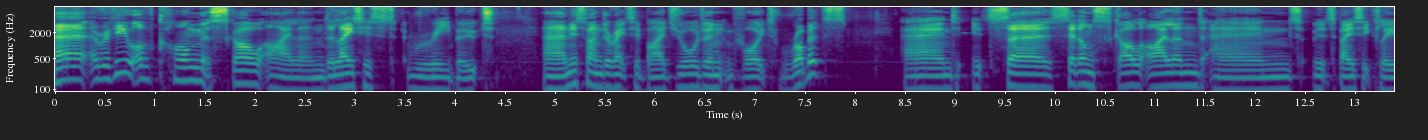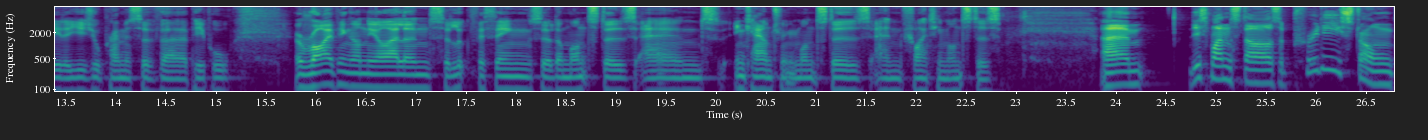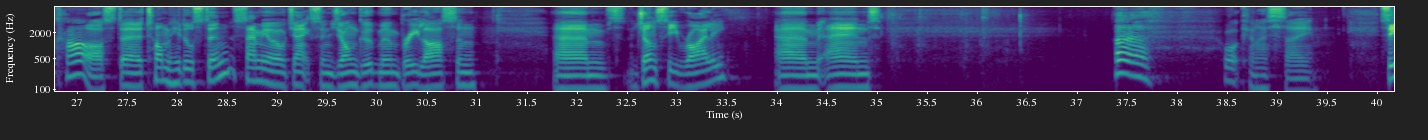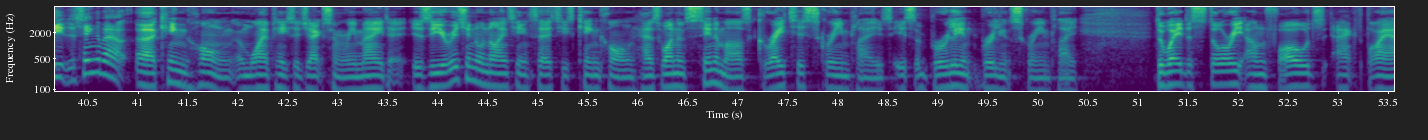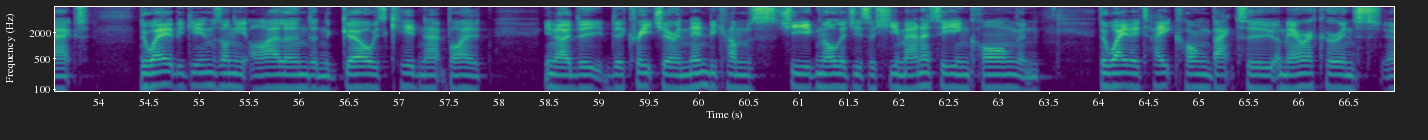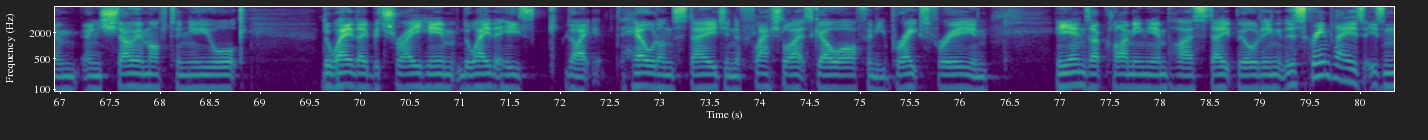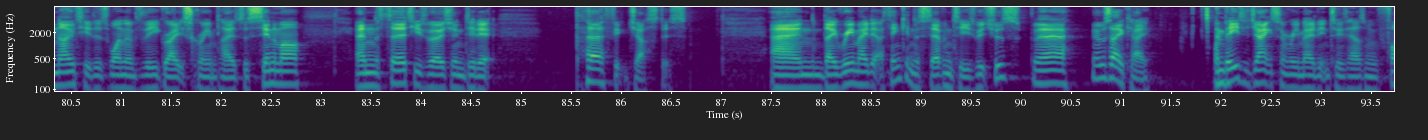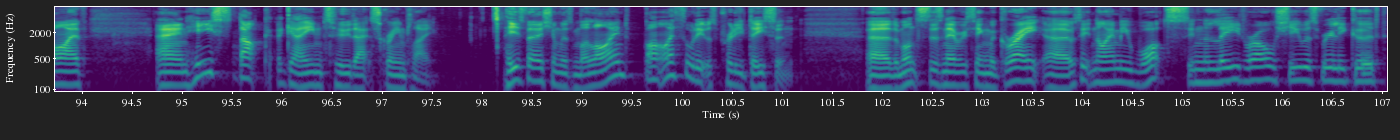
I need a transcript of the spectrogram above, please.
Uh, a review of Kong Skull Island, the latest reboot. And this one directed by Jordan Vogt Roberts. And it's uh, set on Skull Island, and it's basically the usual premise of uh, people arriving on the island to look for things that are monsters and encountering monsters and fighting monsters. Um, this one stars a pretty strong cast uh, Tom Hiddleston, Samuel Jackson, John Goodman, Brie Larson, um, John C. Reilly, um, and. Uh, what can I say? See, the thing about uh, King Kong and why Peter Jackson remade it is the original 1930s King Kong has one of cinema's greatest screenplays. It's a brilliant, brilliant screenplay. The way the story unfolds, act by act, the way it begins on the island and the girl is kidnapped by you know the the creature and then becomes she acknowledges the humanity in Kong and the way they take Kong back to America and um, and show him off to New York the way they betray him the way that he's like held on stage and the flashlights go off and he breaks free and he ends up climbing the Empire State Building. The screenplay is, is noted as one of the great screenplays of cinema and the 30s version did it perfect justice. And they remade it, I think, in the 70s, which was, eh, it was okay. And Peter Jackson remade it in 2005, and he stuck again to that screenplay. His version was maligned, but I thought it was pretty decent. Uh, the monsters and everything were great. Uh, was it Naomi Watts in the lead role? She was really good.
